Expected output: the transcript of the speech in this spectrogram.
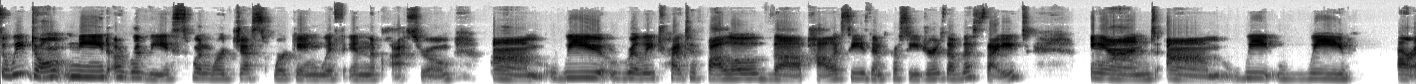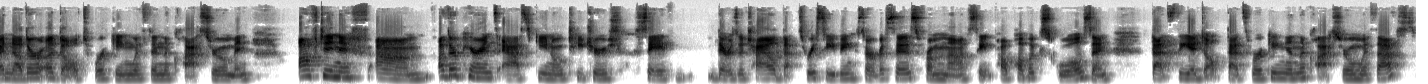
So we don't need a release when we're just working within the classroom. Um, we really try to follow the policies and procedures of the site, and um, we we are another adult working within the classroom. And often if um, other parents ask you know teachers say there's a child that's receiving services from the st paul public schools and that's the adult that's working in the classroom with us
